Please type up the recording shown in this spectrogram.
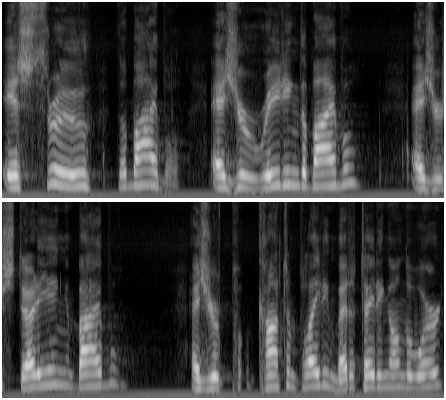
is through the Bible. As you're reading the Bible, as you're studying the Bible, as you're p- contemplating, meditating on the Word,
